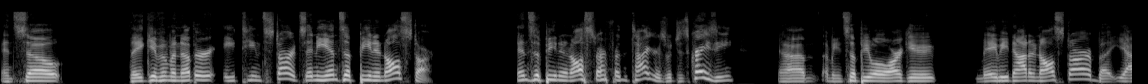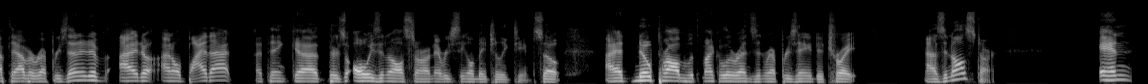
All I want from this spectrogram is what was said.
and so they give him another 18 starts, and he ends up being an All Star. Ends up being an All Star for the Tigers, which is crazy. Um, I mean, some people argue maybe not an All Star, but you have to have a representative. I don't I don't buy that. I think uh, there's always an All Star on every single major league team. So I had no problem with Michael Lorenzen representing Detroit as an All Star. And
